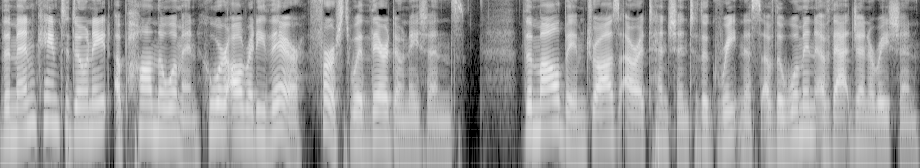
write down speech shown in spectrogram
The men came to donate upon the women who were already there, first with their donations. The Malbim draws our attention to the greatness of the women of that generation,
